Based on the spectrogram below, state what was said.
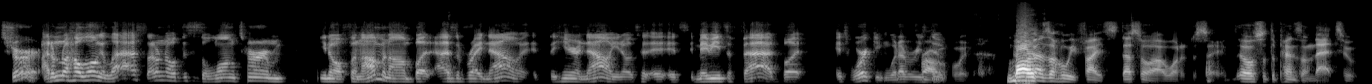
sure. I don't know how long it lasts. I don't know if this is a long term you know phenomenon, but as of right now, the here and now, you know, it's, it's maybe it's a fad, but it's working. Whatever he's Probably. doing. Marc, depends on who he fights. That's all I wanted to say. It also depends on that too.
